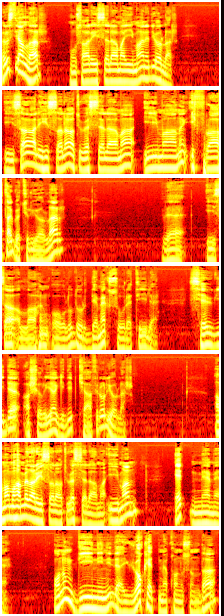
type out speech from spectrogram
Hristiyanlar Musa Aleyhisselam'a iman ediyorlar. İsa Aleyhisselatu Vesselam'a imanı ifrata götürüyorlar ve İsa Allah'ın oğludur demek suretiyle sevgide aşırıya gidip kafir oluyorlar. Ama Muhammed Aleyhisselatü Vesselam'a iman etmeme, onun dinini de yok etme konusunda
